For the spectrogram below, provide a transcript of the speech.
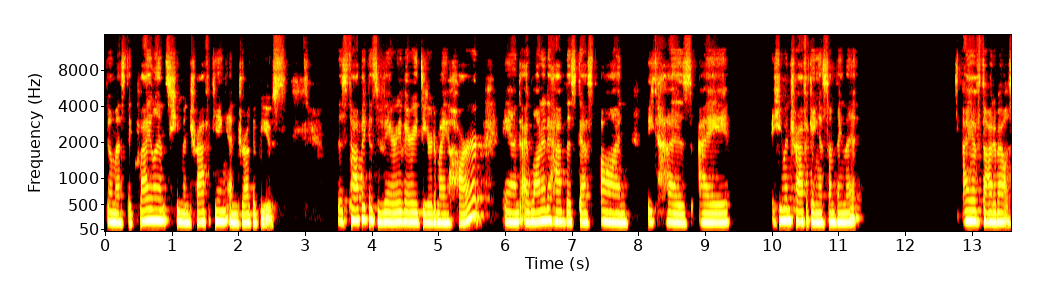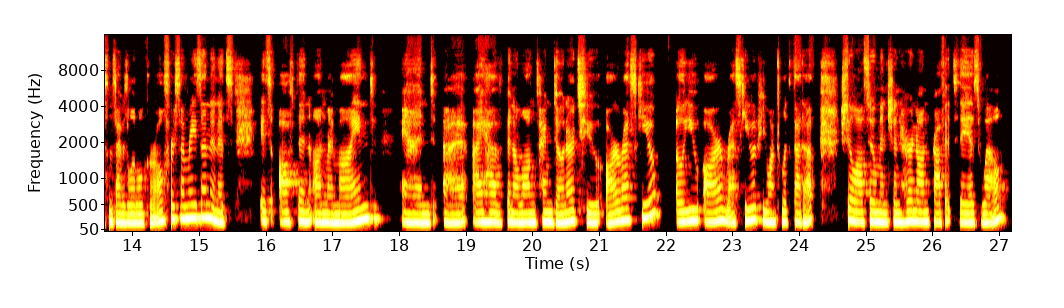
domestic violence, human trafficking, and drug abuse. This topic is very, very dear to my heart. And I wanted to have this guest on because I, human trafficking is something that I have thought about since I was a little girl for some reason. And it's, it's often on my mind and uh, I have been a longtime donor to Our Rescue, O U R Rescue, if you want to look that up. She'll also mention her nonprofit today as well.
